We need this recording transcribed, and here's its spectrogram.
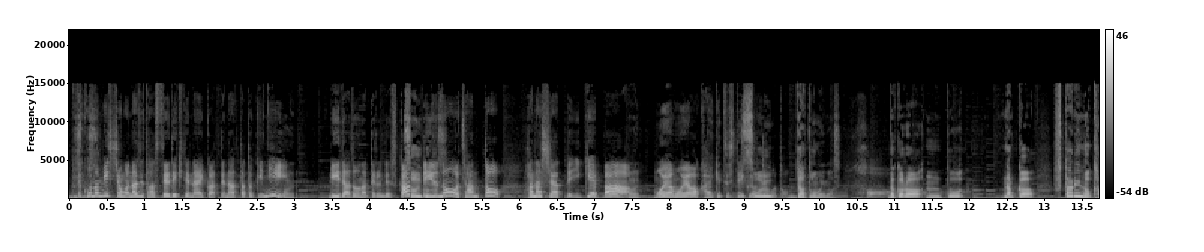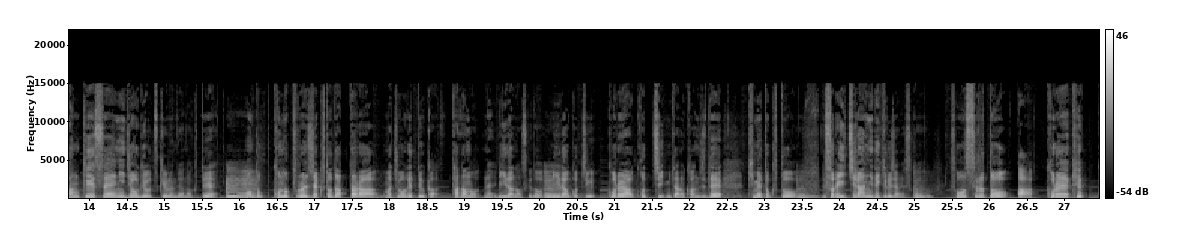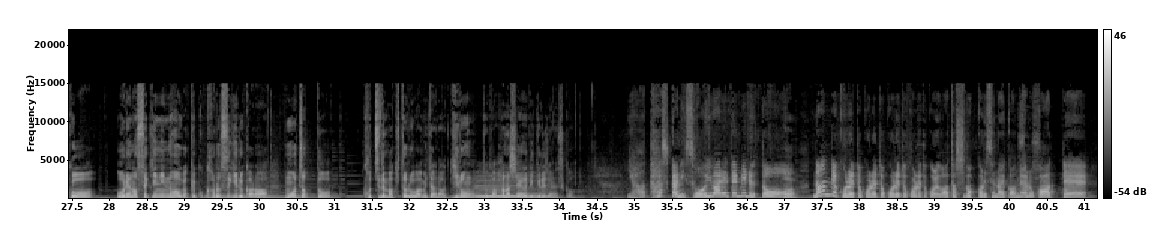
でこのミッションがなぜ達成できてないかってなった時に、はい。リーダーどうなってるんですか？っていうのをちゃんと話し合っていけば、はい。もやもやは解決していくよってこと。だと思います。はあ。だからうんとなんか2人の関係性に上下をつけるんではなくて、うんうん。本当このプロジェクトだったら、うんまあ、上下っていうかただの、ね、リーダーなんですけど、うん。リーダーはこっちこれはこっちみたいな感じで決めとくと、うん。でそれ一覧にできるじゃないですか、うん。そうするとあこれ結構俺の責任の方が結構軽すぎるから、うん。もうちょっとこっちで巻き取るわみたいな議論っていうかうん。話し合いができるじゃないですか。いや確かにそう言われてみると、はなんでこれとこれとこれとこれとこれ私ばっかりせないかんのやろかって、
